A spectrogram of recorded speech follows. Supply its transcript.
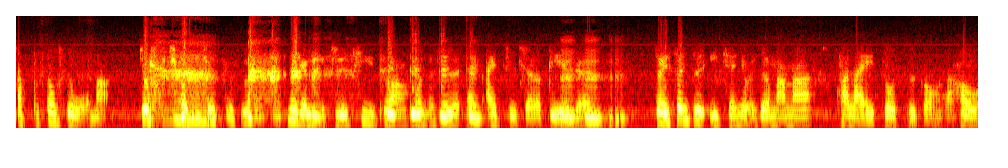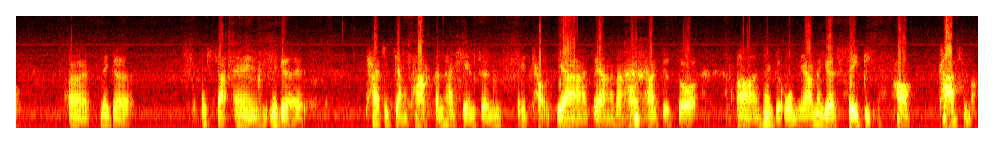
啊，不都是我嘛？就就就是说那个理直气壮，或者是很爱指责别人。对，甚至以前有一个妈妈，她来做职工，然后呃，那个上呃那个，她就讲她跟她先生在吵架这样，然后她就说啊，那个我们要那个谁比哈怕什么？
